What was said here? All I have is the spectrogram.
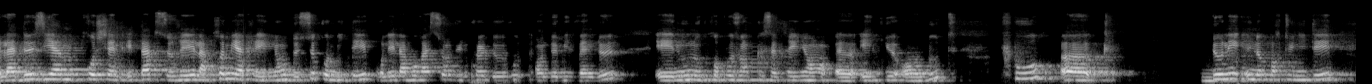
La deuxième prochaine étape serait la première réunion de ce comité pour l'élaboration d'une feuille de route en 2022. Et nous nous proposons que cette réunion euh, ait lieu en août pour euh, donner une opportunité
